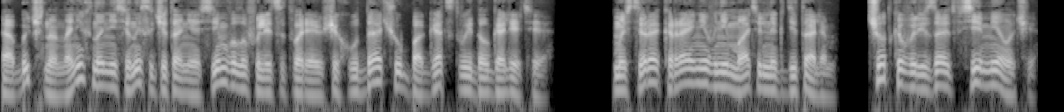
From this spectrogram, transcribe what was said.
Обычно на них нанесены сочетания символов, олицетворяющих удачу, богатство и долголетие. Мастера крайне внимательны к деталям, четко вырезают все мелочи,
